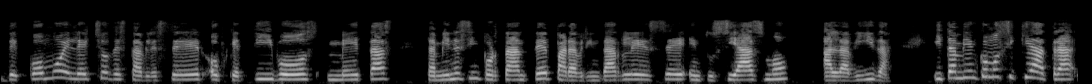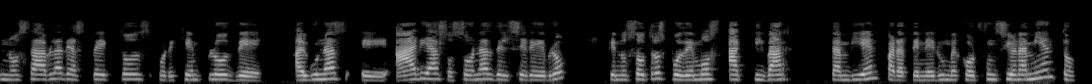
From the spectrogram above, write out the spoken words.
de cómo el hecho de establecer objetivos, metas, también es importante para brindarle ese entusiasmo a la vida. Y también como psiquiatra nos habla de aspectos, por ejemplo, de algunas eh, áreas o zonas del cerebro que nosotros podemos activar también para tener un mejor funcionamiento.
